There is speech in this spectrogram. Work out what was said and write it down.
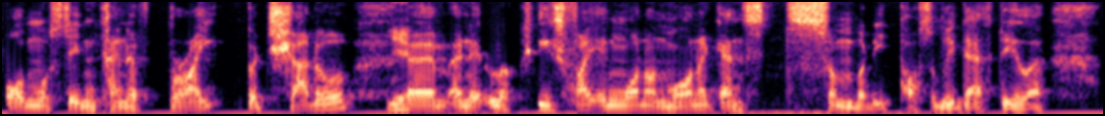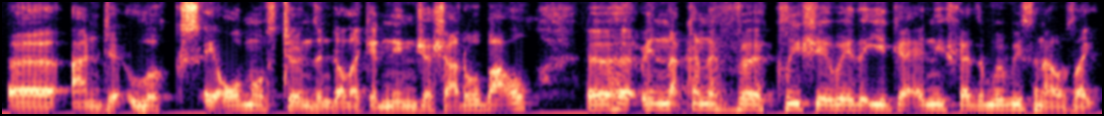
almost in kind of bright but shadow. Yeah. Um, and it looks he's fighting one on one against somebody, possibly Death Dealer, uh, and it looks it almost turns into like a ninja shadow battle uh, in that kind of uh, cliche way that you get in these kinds of movies. And I was like,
